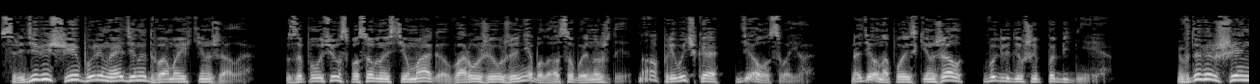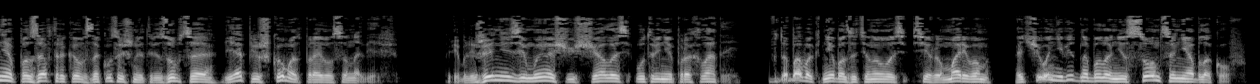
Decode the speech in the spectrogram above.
Среди вещей были найдены два моих кинжала. Заполучив способности мага, в оружии уже не было особой нужды, но привычка делала свое надел на пояс кинжал, выглядевший победнее. В довершение, позавтракав закусочной трезубца, я пешком отправился на верфь. Приближение зимы ощущалось утренней прохладой. Вдобавок небо затянулось серым маревом, отчего не видно было ни солнца, ни облаков.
